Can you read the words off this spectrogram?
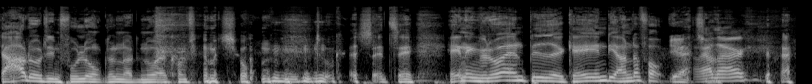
Der har du jo din fulde onkel, når det nu er konfirmationen. du kan sætte til. Henning, vil du have en bid øh, kage, inden de andre får? Ja, tak. tak.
